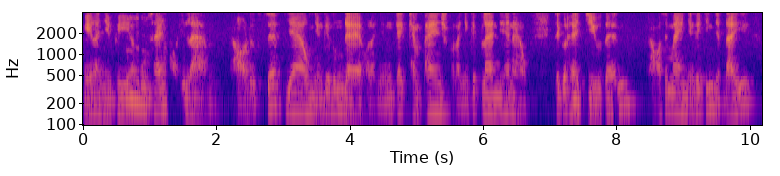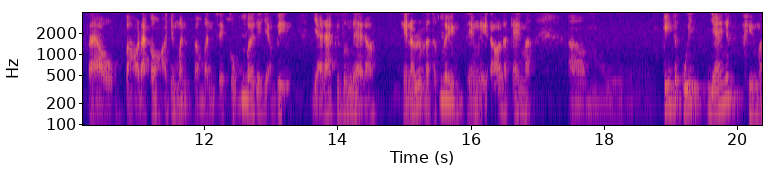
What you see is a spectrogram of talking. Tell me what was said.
Nghĩa là nhiều khi, a, buổi Ừm. sáng họ đi làm, họ được xếp giao những cái vấn đề hoặc là những cái campaign hoặc là những cái plan như thế nào thì có thể ừ. chiều đến họ sẽ mang những cái chiến dịch đấy vào và họ đặt câu hỏi cho mình và mình sẽ cùng ừ. với cái giảng viên giải đáp cái vấn đề đó thì nó rất là thực tiễn ừ. thì em nghĩ đó là cái mà um, kiến thức quý giá nhất khi mà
